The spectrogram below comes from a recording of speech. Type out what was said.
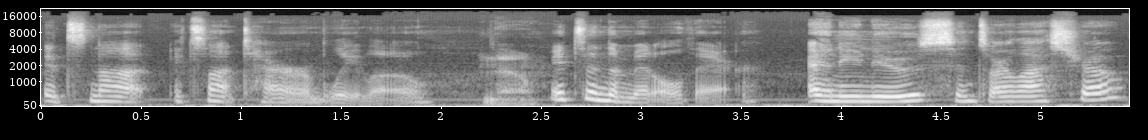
It's not it's not terribly low. No. It's in the middle there. Any news since our last show?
